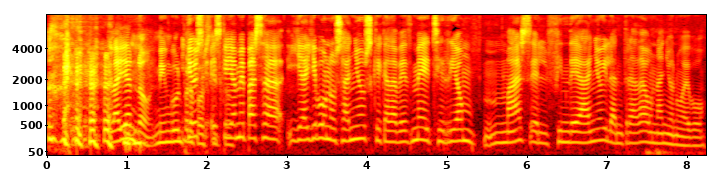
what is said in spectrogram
Laia no, ningún Yo propósito. es, es que ya me pasa, ya llevo unos años que cada vez me chirría un- más el fin de año y la entrada a un año nuevo.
